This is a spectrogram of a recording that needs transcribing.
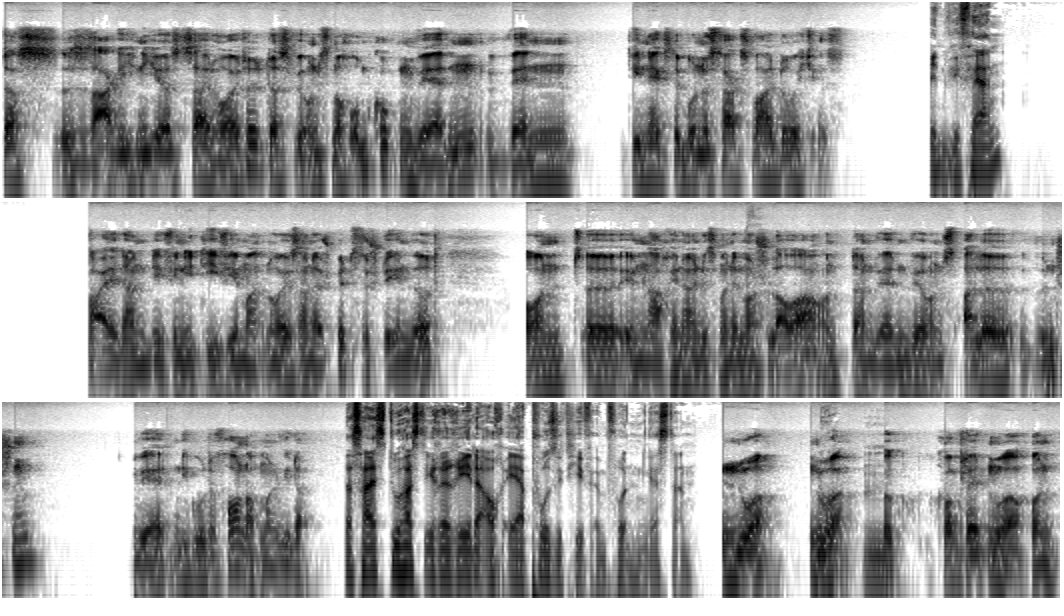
das sage ich nicht erst seit heute, dass wir uns noch umgucken werden, wenn die nächste Bundestagswahl durch ist. Inwiefern? Weil dann definitiv jemand Neues an der Spitze stehen wird. Und äh, im Nachhinein ist man immer schlauer und dann werden wir uns alle wünschen, wir hätten die gute Frau nochmal wieder. Das heißt, du hast ihre Rede auch eher positiv empfunden gestern. Nur, nur, mhm. komplett nur. Und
